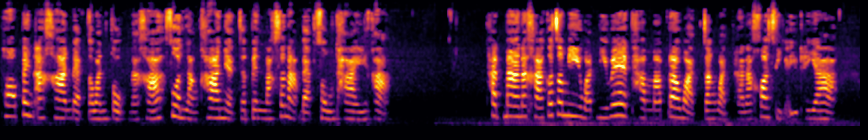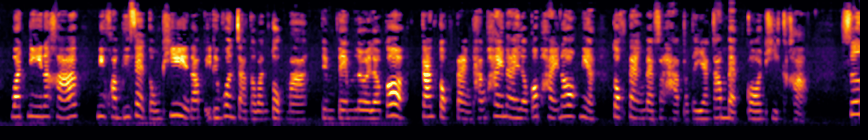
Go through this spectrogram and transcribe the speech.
เพราะเป็นอาคารแบบตะวันตกนะคะ ส่วนหลังคาเนี่ยจะเป็นลักษณะแบบทรงไทยค่ะ ถัดมานะคะก็จะมีวัดนิเวศธรรมประวัติจังหวัดพระนครศรีอยุธยา วัดนี้นะคะมีความพิเศษตรงที่รับอิทธิพลจากตะวันตกมาเต็มๆเลย แล้วก็การตกแต่งทั้งภายในแล้วก็ภายนอกเนี่ยตกแต่งแบบสถาปัตยกรรมแบบกอธิกค่ะ ซึ่ง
